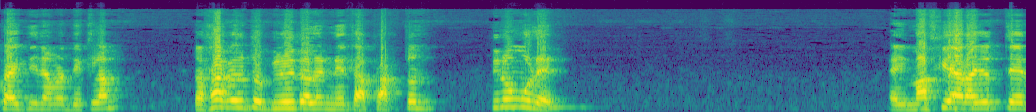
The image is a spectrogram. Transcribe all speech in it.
কয়েকদিন আমরা দেখলাম, তথাকথিত বিরোধী দলের নেতা প্রাক্তন তৃণমূলের এই মাফিয়া রাজত্বের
